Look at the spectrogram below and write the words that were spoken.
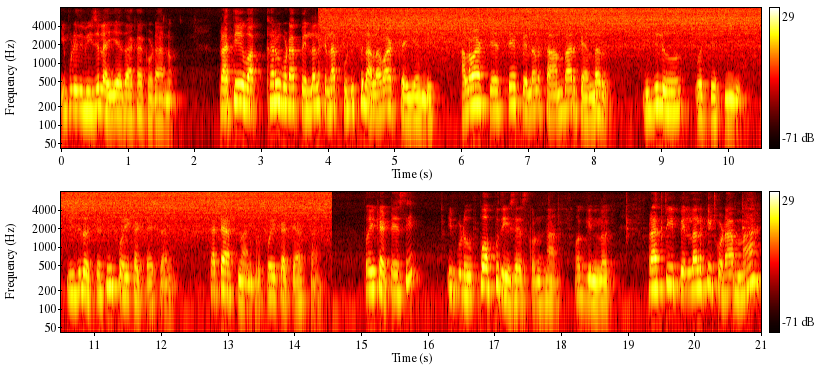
ఇప్పుడు ఇది విజిల్ అయ్యేదాకా కూడాను. ప్రతి ఒక్కరు కూడా పిల్లలకి ఇలా పులుసులు అలవాటు చేయండి. అలవాటు చేస్తే పిల్లలు సాంబార్కి వెళ్ళరు. విజులు వచ్చేసింది. విజిల్ వచ్చేసి పొయ్యి కట్టేస్తాను కట్టేస్తున్నాను ఇప్పుడు పొయ్యి కట్టేస్తాను. పొయ్యి కట్టేసి ఇప్పుడు పప్పు తీసేసుకుంటున్నాను ఒక గిన్నెలోకి. ప్రతి పిల్లలకి కూడా అమ్మ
